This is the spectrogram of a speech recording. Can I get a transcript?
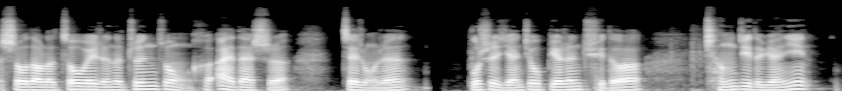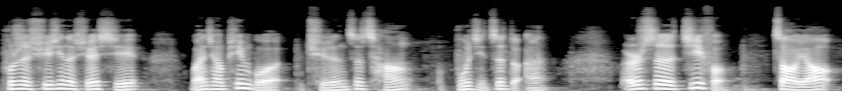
受到了周围人的尊重和爱戴时，这种人不是研究别人取得成绩的原因，不是虚心的学习、顽强拼搏、取人之长、补己之短，而是讥讽、造谣，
